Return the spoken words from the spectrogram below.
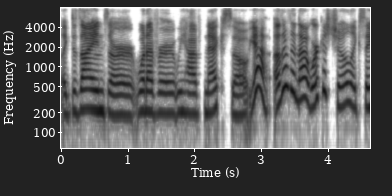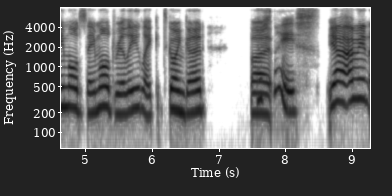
like designs or whatever we have next. So, yeah, other than that work is chill, like same old same old really. Like it's going good. that's But nice. yeah, I mean,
